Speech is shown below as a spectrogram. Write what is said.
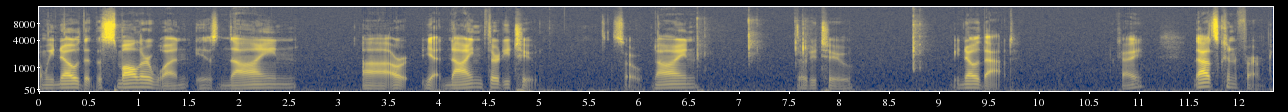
and we know that the smaller one is 9 uh, or yeah, 932. So 932. We know that. Okay, that's confirmed.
